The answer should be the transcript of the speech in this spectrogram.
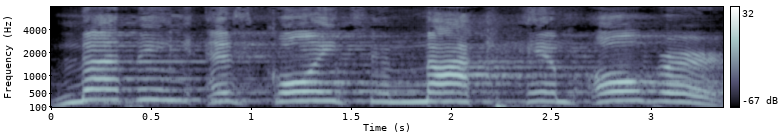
Nothing is going to knock him over.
